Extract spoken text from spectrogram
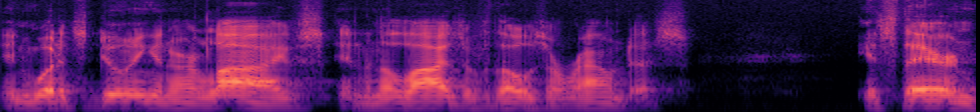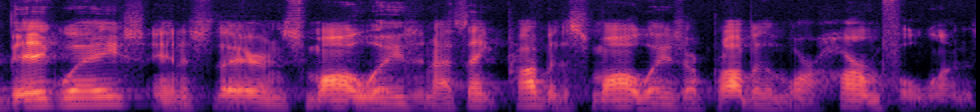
and what it's doing in our lives and in the lives of those around us. It's there in big ways and it's there in small ways, and I think probably the small ways are probably the more harmful ones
